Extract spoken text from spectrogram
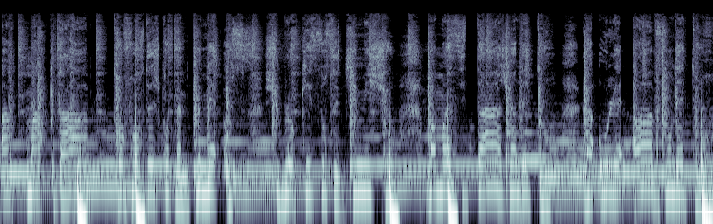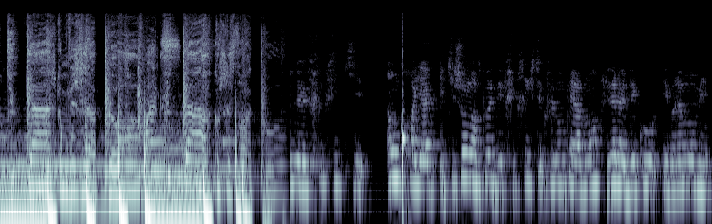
à ma table. Trop foncé, je compte même plus mes housses. Je suis bloqué sur ce Jimmy Choo. Mamacita, je viens des tours. Là où les hobs font des tours. Une friperie qui est incroyable et qui change un peu des friperies que je t'ai présentées avant. Déjà la déco est vraiment mais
